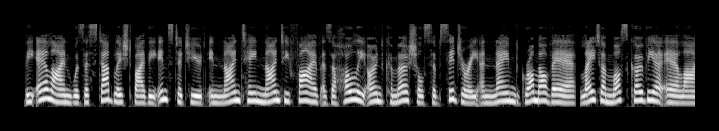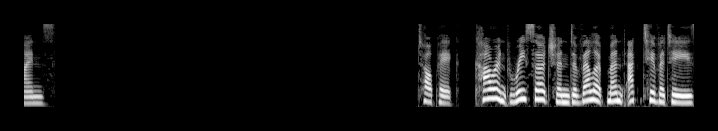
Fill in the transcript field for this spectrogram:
The airline was established by the Institute in 1995 as a wholly owned commercial subsidiary and named Gromov Air later Moskovia Airlines. Topic: Current research and development activities.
